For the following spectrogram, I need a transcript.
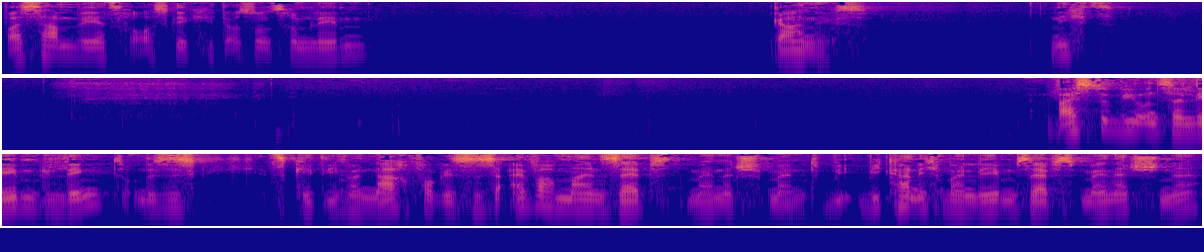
Was haben wir jetzt rausgekriegt aus unserem Leben? Gar nichts. Nichts. Weißt du, wie unser Leben gelingt? Und es ist, es geht immer Nachfolge. Es ist einfach mal ein Selbstmanagement. Wie, wie kann ich mein Leben selbst managen? Ne?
